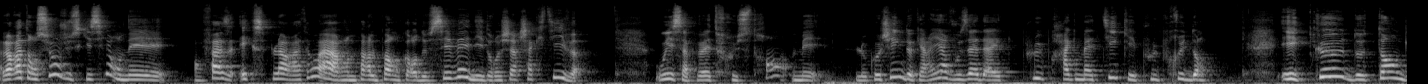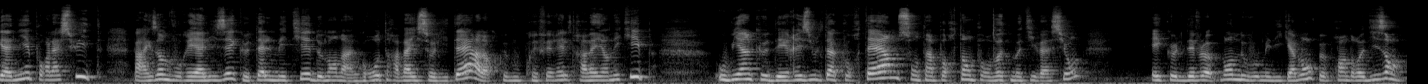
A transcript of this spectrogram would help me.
Alors attention, jusqu'ici on est en phase exploratoire, on ne parle pas encore de CV ni de recherche active. Oui, ça peut être frustrant, mais le coaching de carrière vous aide à être plus pragmatique et plus prudent. Et que de temps gagné pour la suite. Par exemple, vous réalisez que tel métier demande un gros travail solitaire alors que vous préférez le travail en équipe. Ou bien que des résultats court terme sont importants pour votre motivation et que le développement de nouveaux médicaments peut prendre 10 ans.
